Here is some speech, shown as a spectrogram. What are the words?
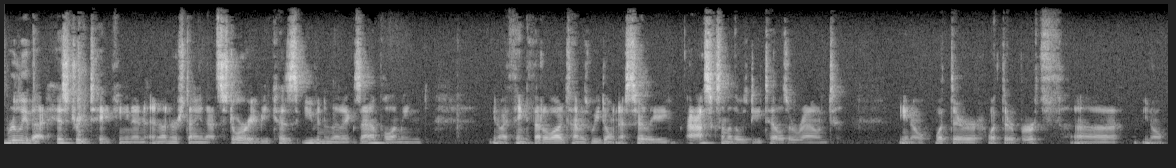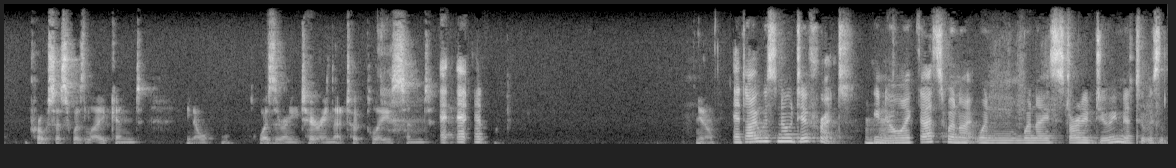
really that history taking and, and understanding that story. Because even in that example, I mean, you know, I think that a lot of times we don't necessarily ask some of those details around, you know, what their what their birth, uh, you know, process was like, and you know, was there any tearing that took place, and And, and, you know, and I was no different. You know, like that's when I when when I started doing this, it was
